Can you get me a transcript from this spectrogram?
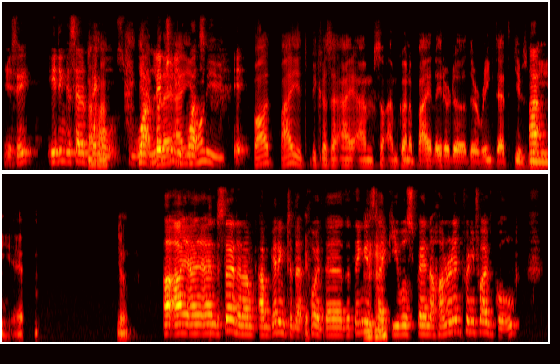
You see, eating a set of Uh-huh. tangos, Yeah, one, I, literally I once. only It, bought buy it because I I'm so I'm gonna buy later the the ring that gives I, me uh, you know I, I understand, and I'm I'm getting to that okay. point. The the thing is, hmm like, you will spend 125 gold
